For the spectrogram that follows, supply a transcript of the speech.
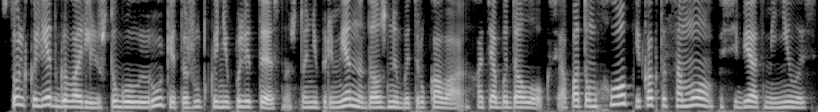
Столько лет говорили, что голые руки – это жутко неполитесно, что непременно должны быть рукава, хотя бы до локтя. А потом хлоп, и как-то само по себе отменилось.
